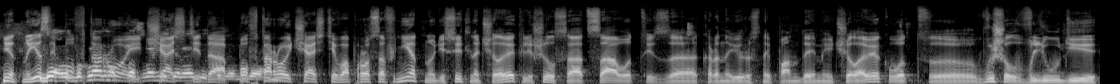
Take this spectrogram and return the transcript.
Нет, ну если да, по второй части, да, по да. второй части вопросов нет, но действительно человек лишился отца вот из-за коронавирусной пандемии. Человек вот э, вышел в люди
